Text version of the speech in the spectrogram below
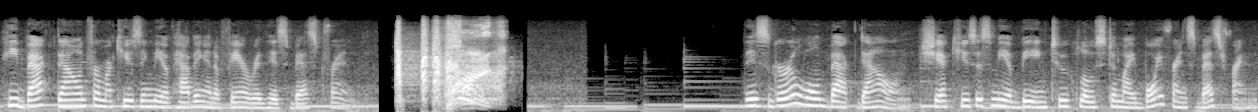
He backed down from accusing me of having an affair with his best friend. This girl won't back down. She accuses me of being too close to my boyfriend's best friend.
